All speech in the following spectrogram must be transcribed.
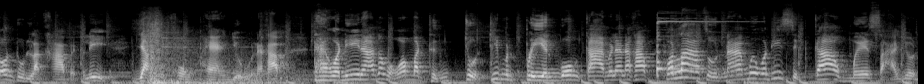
ต้นทุนราคาแบตเตอรี่ยังคงแพงอยู่นะครับ แต่วันนี้นะต้องบอกว่ามาถึงจุดที่มันเปลี่ยนวงการไปแล้วนะครับ เพราะล่าสุดนะเมื่อวันที่ 19 เมษายน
